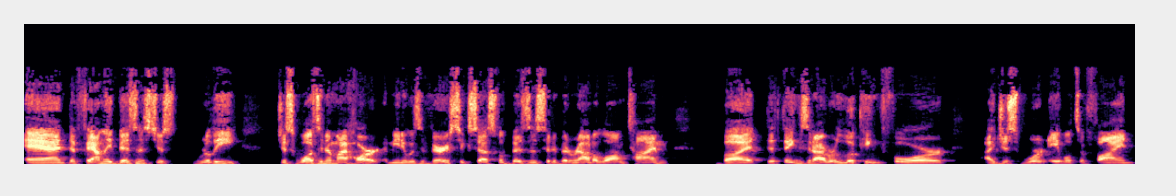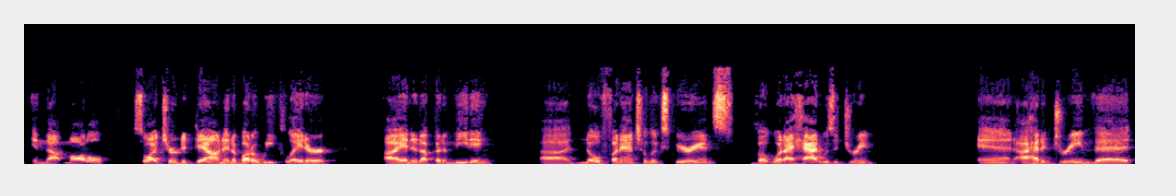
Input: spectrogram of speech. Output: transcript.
And the family business just really just wasn't in my heart. I mean, it was a very successful business that had been around a long time, but the things that I were looking for, I just weren't able to find in that model. So I turned it down. And about a week later, I ended up at a meeting, uh, no financial experience, but what I had was a dream and I had a dream that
